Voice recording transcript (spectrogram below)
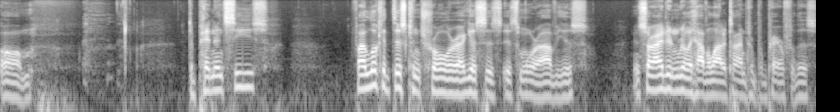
um, dependencies. If I look at this controller, I guess it's, it's more obvious. And sorry, I didn't really have a lot of time to prepare for this.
